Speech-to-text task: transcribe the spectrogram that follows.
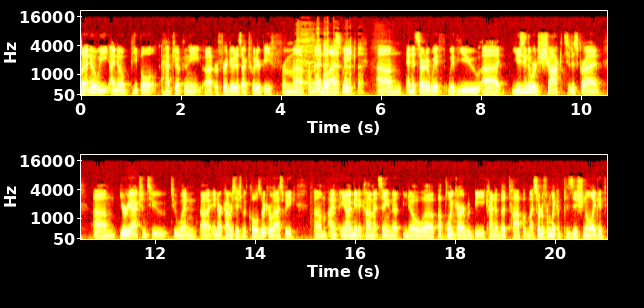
but I know we, I know people have jokingly uh, referred to it as our Twitter beef from uh, from the end of last week, um, and it started with with you uh, using the word shock to describe um, your reaction to to when uh, in our conversation with Cole Zwicker last week. Um, I, you know, I made a comment saying that you know uh, a point guard would be kind of the top of my sort of from like a positional like if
